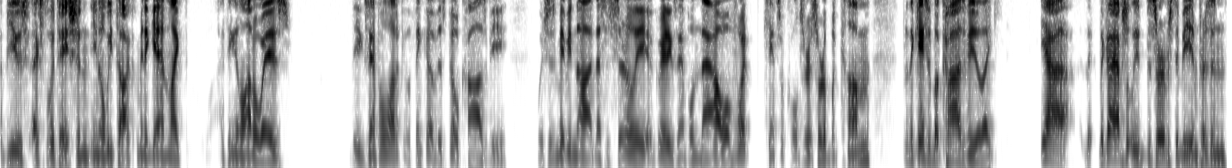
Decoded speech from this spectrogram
abuse, exploitation. You know, we talked, I mean, again, like I think in a lot of ways, the example a lot of people think of is Bill Cosby, which is maybe not necessarily a great example now of what cancel culture has sort of become. But in the case of Bill Cosby, you're like, yeah, the, the guy absolutely deserves to be in prison.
